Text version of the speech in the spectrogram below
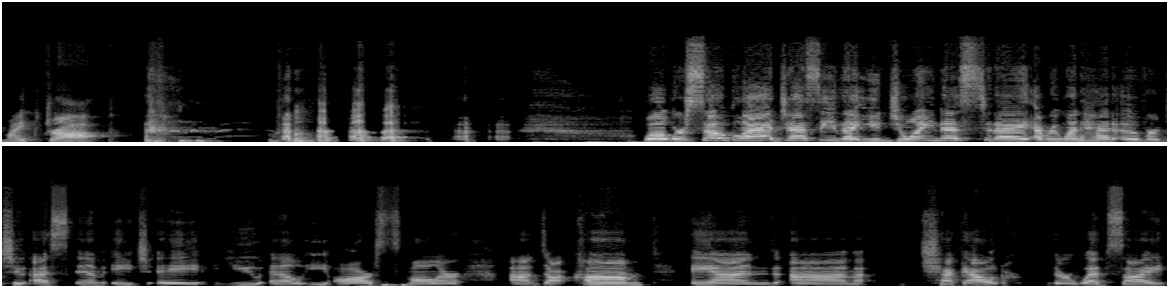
mic drop Well, we're so glad, Jesse, that you joined us today. Everyone head over to S-M-H-A-U-L-E-R, smhauler.com, uh, and um, check out their website.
